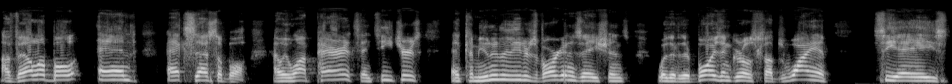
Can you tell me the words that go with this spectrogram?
available and accessible. And we want parents and teachers and community leaders of organizations, whether they're boys and girls clubs, YMCAs,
